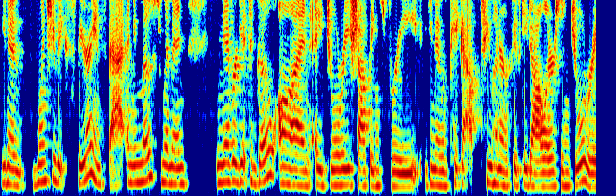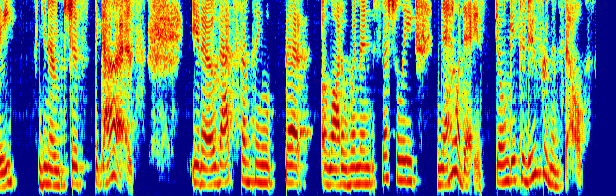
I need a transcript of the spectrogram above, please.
you know once you've experienced that i mean most women never get to go on a jewelry shopping spree, you know, and pick out $250 in jewelry you know, just because, you know, that's something that a lot of women, especially nowadays, don't get to do for themselves.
